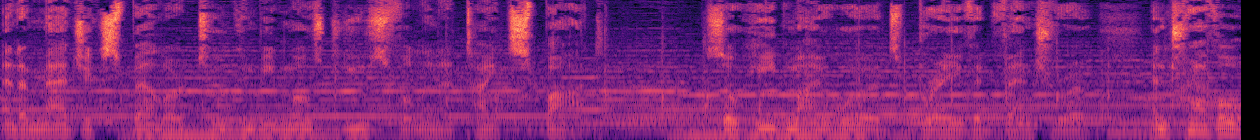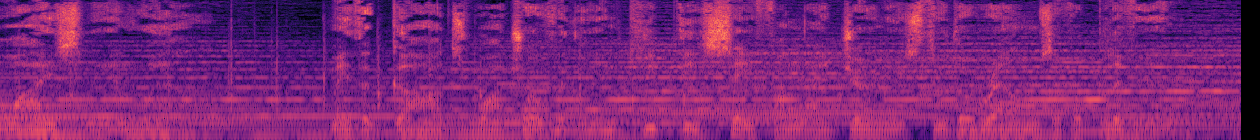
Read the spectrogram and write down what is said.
and a magic spell or two can be most useful in a tight spot. So heed my words, brave adventurer, and travel wisely and well. May the gods watch over thee and keep thee safe on thy journeys through the realms of oblivion.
